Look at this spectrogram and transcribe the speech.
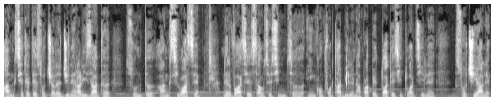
anxietate socială generalizată sunt anxioase, nervoase sau se simt inconfortabile în aproape toate situațiile sociale.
